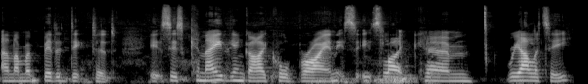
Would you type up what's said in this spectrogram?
and I'm a bit addicted. It's this Canadian guy called Brian. It's it's like um, reality.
